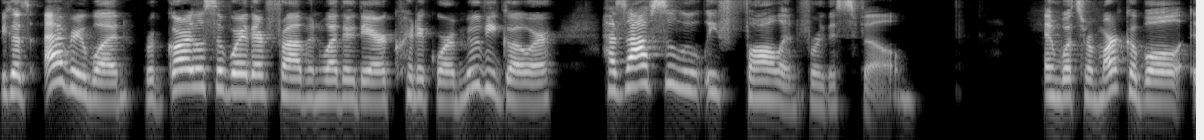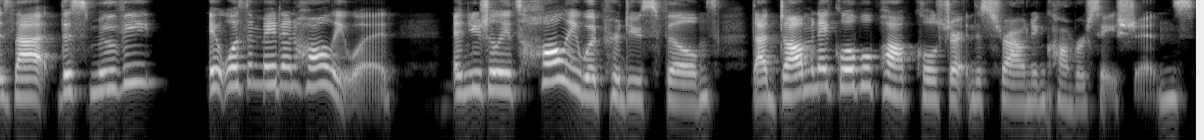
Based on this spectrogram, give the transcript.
because everyone, regardless of where they're from and whether they are a critic or a moviegoer, has absolutely fallen for this film. And what's remarkable is that this movie, it wasn't made in Hollywood. And usually it's Hollywood produced films that dominate global pop culture and the surrounding conversations.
